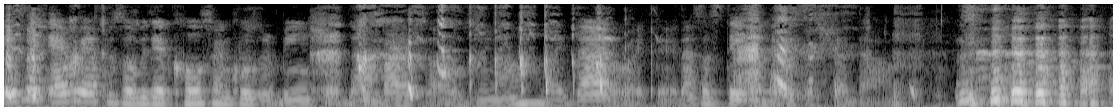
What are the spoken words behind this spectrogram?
It's like every episode we get closer and closer to being shut down by ourselves, you know? Like that right there. That's a statement that gets us shut down.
